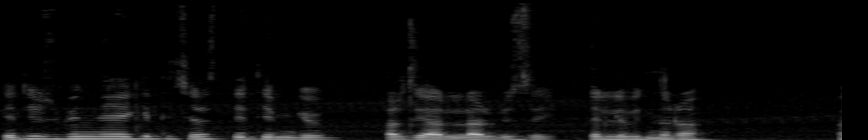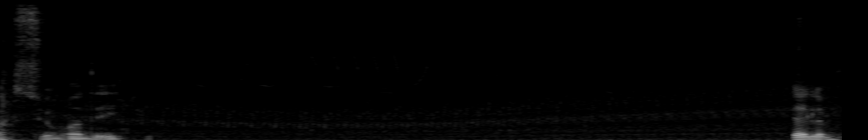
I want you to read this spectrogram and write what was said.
...700 bin liraya gideceğiz. Dediğim gibi bu tarz yerler bize 150 bin lira maksimum hadi 200. Gidelim.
